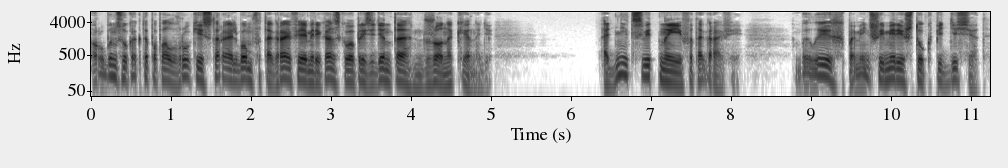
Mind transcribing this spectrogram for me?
Рубенсу как-то попал в руки старый альбом фотографий американского президента Джона Кеннеди. Одни цветные фотографии. Было их по меньшей мере штук пятьдесят.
